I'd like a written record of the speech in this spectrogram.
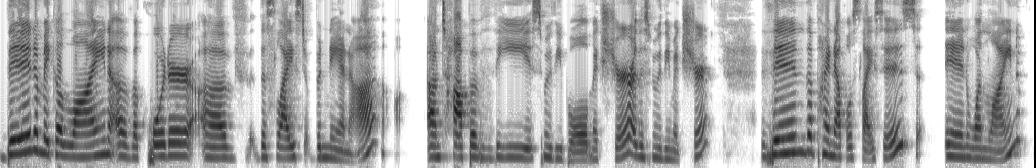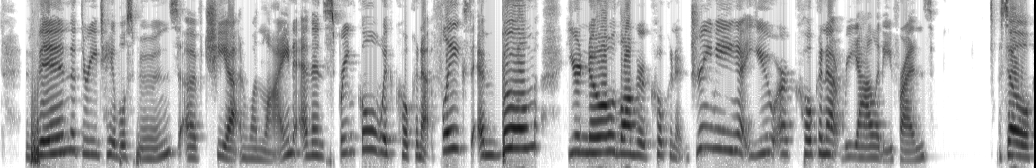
Then make a line of a quarter of the sliced banana on top of the smoothie bowl mixture or the smoothie mixture. Then the pineapple slices in one line. Then the three tablespoons of chia in one line, and then sprinkle with coconut flakes, and boom, you're no longer coconut dreaming. You are coconut reality, friends. So,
